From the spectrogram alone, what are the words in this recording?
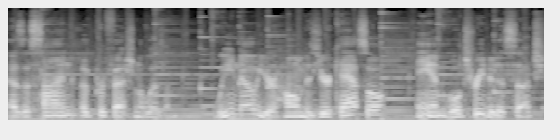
as a sign of professionalism. We know your home is your castle and we'll treat it as such.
